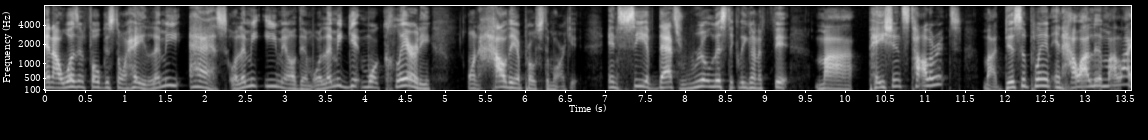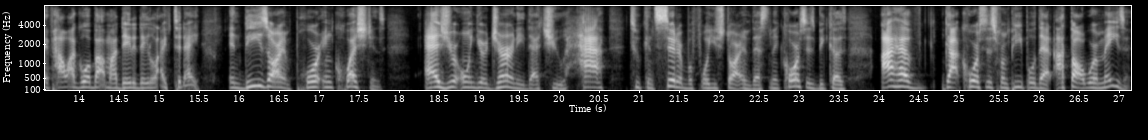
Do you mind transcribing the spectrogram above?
And I wasn't focused on, hey, let me ask or let me email them or let me get more clarity on how they approach the market and see if that's realistically going to fit my patience tolerance, my discipline, and how I live my life, how I go about my day to day life today. And these are important questions as you're on your journey that you have to consider before you start investing in courses because I have got courses from people that I thought were amazing.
